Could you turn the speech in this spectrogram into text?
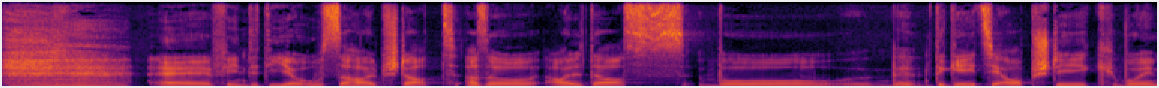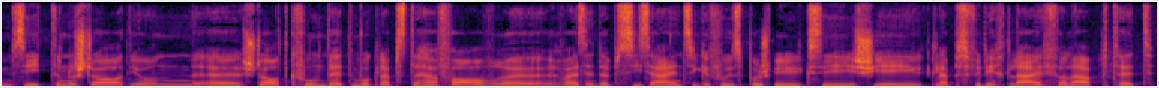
äh, finden die ja außerhalb statt. Also all das, wo der GC-Abstieg, wo im Sitterner Stadion äh, stattgefunden hat, wo glaube ich der Herr Favre, ich weiß nicht, ob es sein einziges Fußballspiel war, je, glaube ich, vielleicht live erlebt hat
